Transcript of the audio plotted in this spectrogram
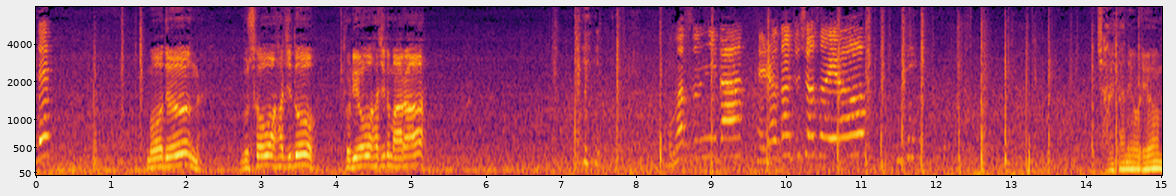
네? 뭐든 무서워하지도 두려워하지도 마라 고맙습니다. 데려다 주셔서요. 잘 다녀오렴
